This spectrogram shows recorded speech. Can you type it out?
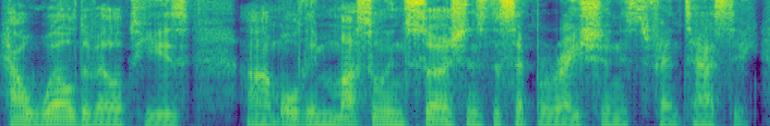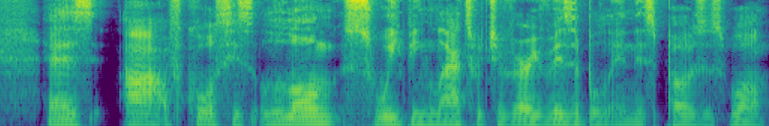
how well developed he is. Um, all the muscle insertions, the separation is fantastic. As are, of course, his long sweeping lats, which are very visible in this pose as well.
